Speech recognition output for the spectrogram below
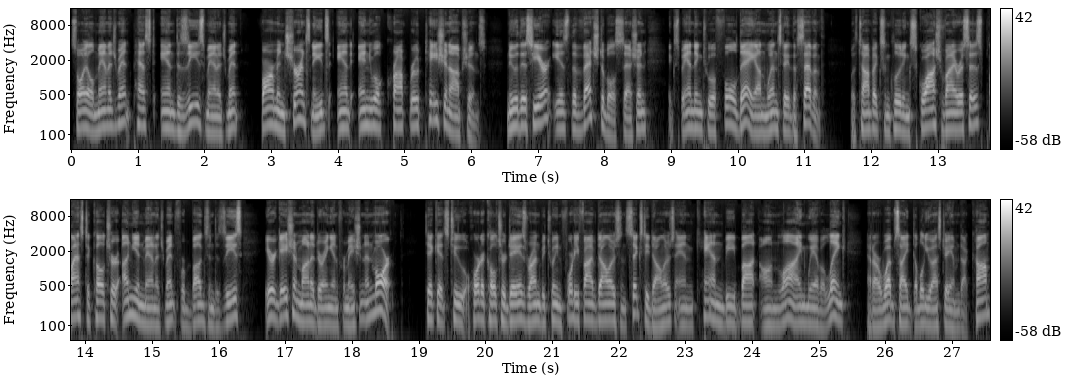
soil management, pest and disease management, farm insurance needs, and annual crop rotation options. New this year is the vegetable session, expanding to a full day on Wednesday the 7th, with topics including squash viruses, plasticulture onion management for bugs and disease, irrigation monitoring information, and more. Tickets to Horticulture Days run between $45 and $60 and can be bought online. We have a link at our website, WSJM.com.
